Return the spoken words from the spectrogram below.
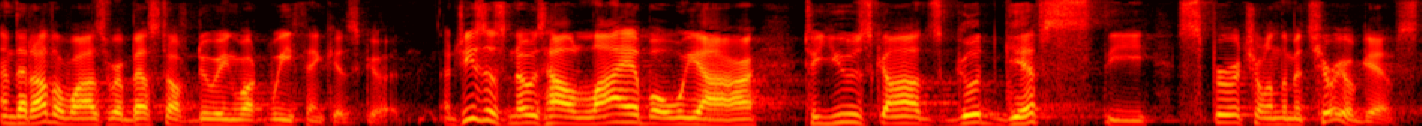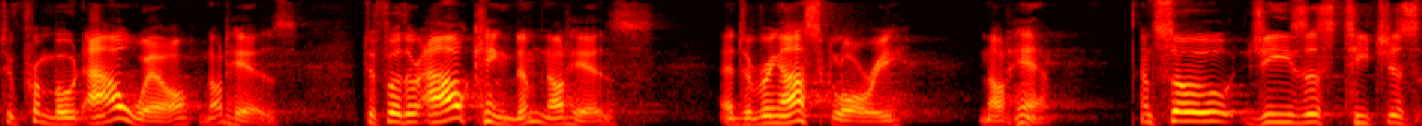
and that otherwise we're best off doing what we think is good. And Jesus knows how liable we are to use God's good gifts, the spiritual and the material gifts, to promote our will, not His, to further our kingdom, not His, and to bring us glory, not Him. And so Jesus teaches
